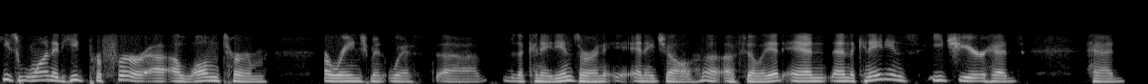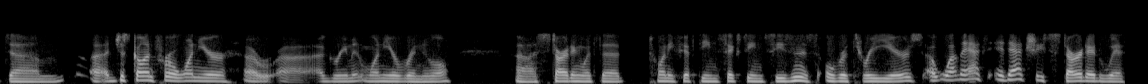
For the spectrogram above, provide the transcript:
he's wanted he'd prefer a, a long term arrangement with uh, the Canadiens or an NHL uh, affiliate, and and the Canadiens each year had had um, uh, just gone for a one year uh, uh, agreement, one year renewal, uh, starting with the 2015-16 season. It's over three years. well, act- it actually started with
